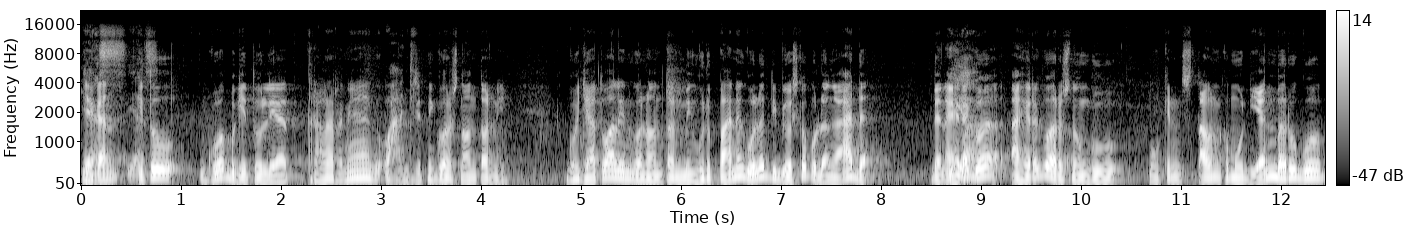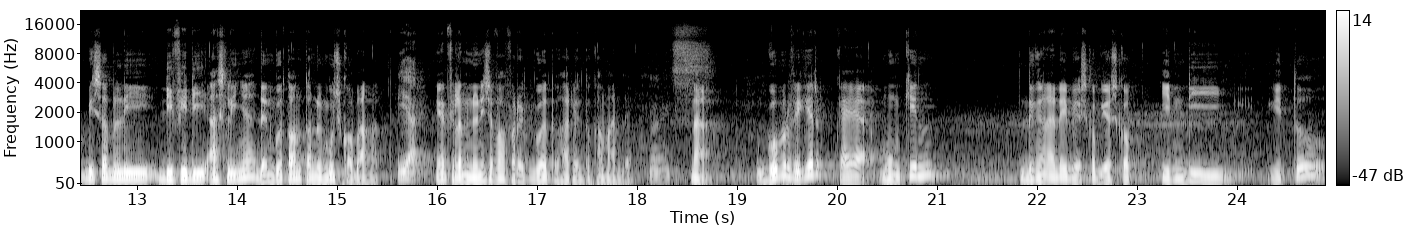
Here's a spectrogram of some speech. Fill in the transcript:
Ya yes, kan, yes. itu gue begitu lihat trailernya, wah anjrit nih gue harus nonton nih. Gue jadwalin gue nonton minggu depannya gue lihat di bioskop udah nggak ada. Dan akhirnya Iya. gue akhirnya gue harus nunggu mungkin setahun kemudian baru gue bisa beli DVD aslinya dan gue tonton dan gue suka banget. iya Ya film Indonesia favorit gue tuh Hari untuk Amanda. nice Nah, gue berpikir kayak mungkin dengan ada bioskop-bioskop indie gitu,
